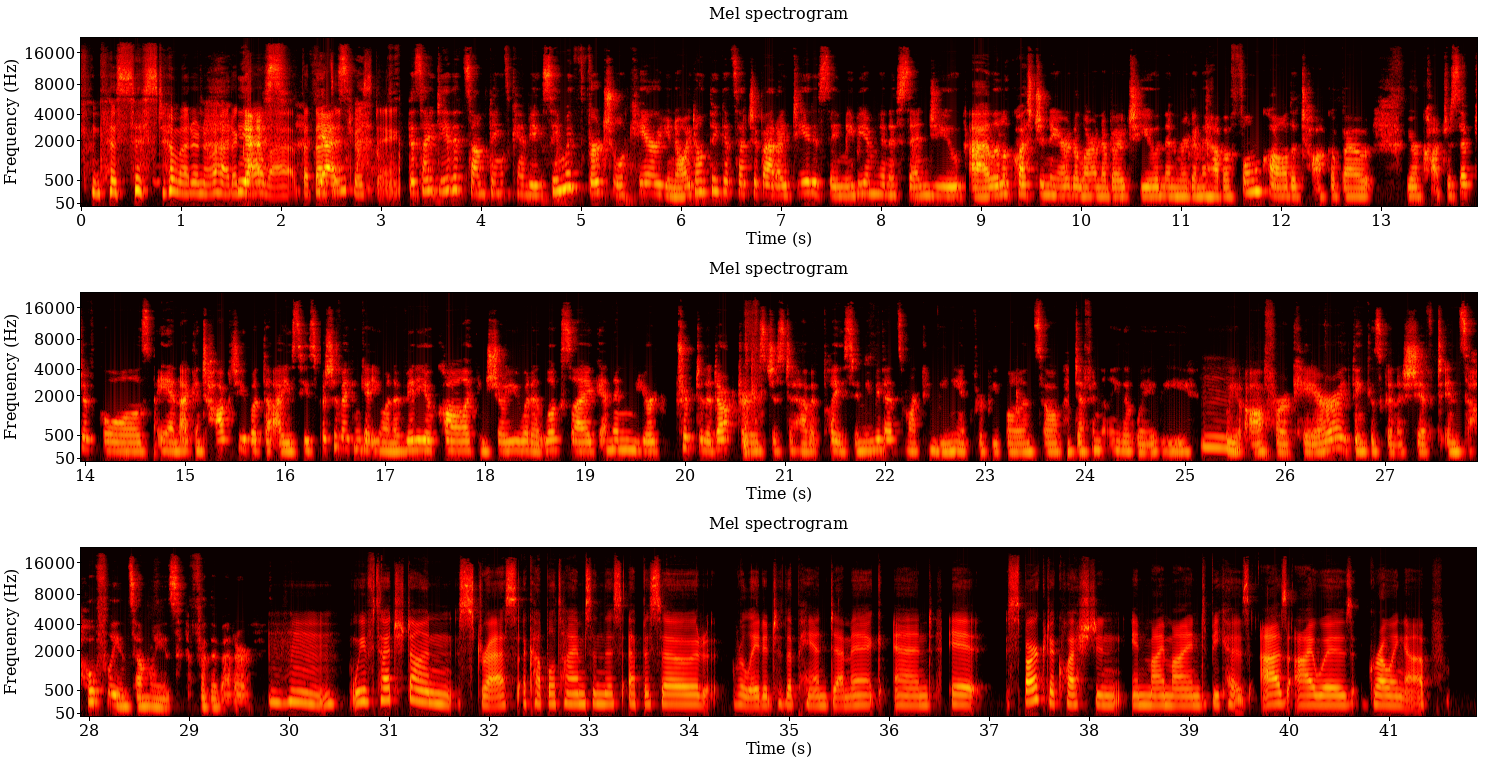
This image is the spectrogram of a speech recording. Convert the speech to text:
the system. I don't know how to yes. call that, but that's yes. interesting. This idea that some things can be same with virtual care. You know, I don't think it's such a bad idea to say maybe I'm going to send you a little questionnaire to learn about you, and then we're going to have a phone call to talk about your contraceptive goals, and I can talk to you about the IUC, especially if I can get you on a video call. I can show you what it looks like, and then your trip to the doctor is just to have it placed, and maybe that's more convenient for people. And so, definitely the way we mm. we offer care, I think, is going to shift, in hopefully in some ways for the better. Mm. Mm-hmm. We've touched on stress a couple times in this episode related to the pandemic, and it sparked a question in my mind because as I was growing up,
